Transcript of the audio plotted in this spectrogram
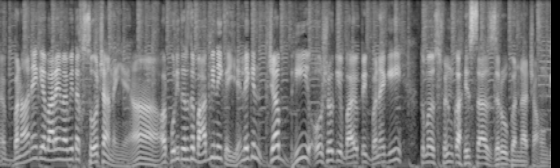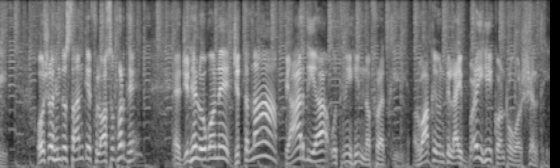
बनाने के बारे में अभी तक सोचा नहीं है हाँ और पूरी तरह से बात भी नहीं कही है, लेकिन जब भी ओशो की बायोपिक बनेगी तो मैं उस फ़िल्म का हिस्सा ज़रूर बनना चाहूँगी। ओशो हिंदुस्तान के फिलोसोफर थे जिन्हें लोगों ने जितना प्यार दिया, उतनी ही नफरत की, और वाकई उनकी लाइफ बड़ी ही कॉन्ट्रोवर्शियल थी।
